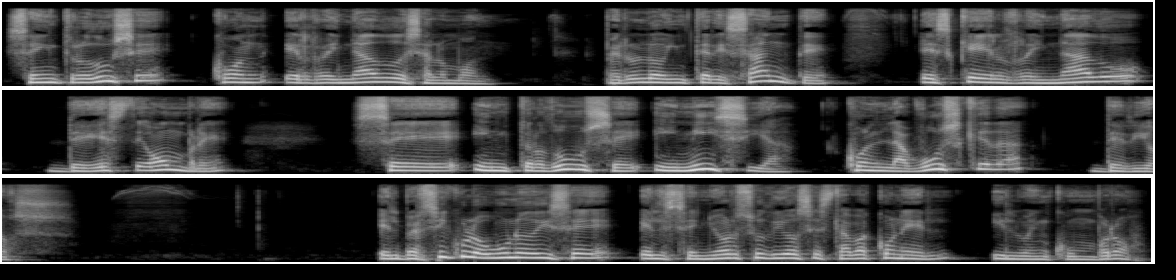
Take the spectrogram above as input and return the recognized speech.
se introduce con el reinado de Salomón. Pero lo interesante es que el reinado de este hombre se introduce, inicia con la búsqueda de Dios. El versículo 1 dice, el Señor su Dios estaba con él y lo encumbró.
